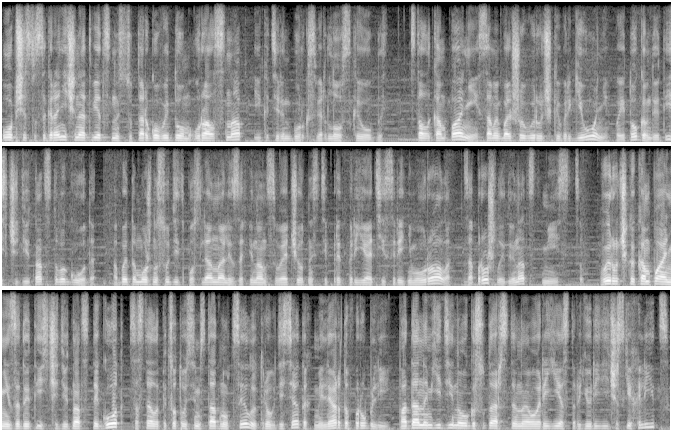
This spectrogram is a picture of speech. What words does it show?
Общество с ограниченной ответственностью торговый дом Уралснаб, Екатеринбург, Свердловская область, стала компанией самой большой выручкой в регионе по итогам 2019 года. Об этом можно судить после анализа финансовой отчетности предприятий Среднего Урала за прошлые 12 месяцев. Выручка компании за 2019 год составила 581,3 миллиардов рублей. По данным Единого государственного реестра юридических лиц,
